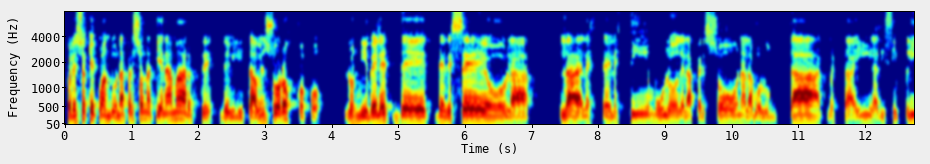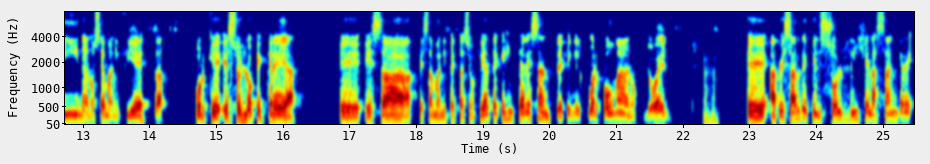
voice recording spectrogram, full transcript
Por eso es que cuando una persona tiene a Marte debilitado en su horóscopo, los niveles de, deseo, la, el estímulo de la persona, la voluntad, no está ahí, la disciplina no se manifiesta, porque eso es lo que crea eh, esa, esa manifestación. Fíjate que es interesante que en el cuerpo humano, Joel, eh, a pesar de que el sol rige la sangre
